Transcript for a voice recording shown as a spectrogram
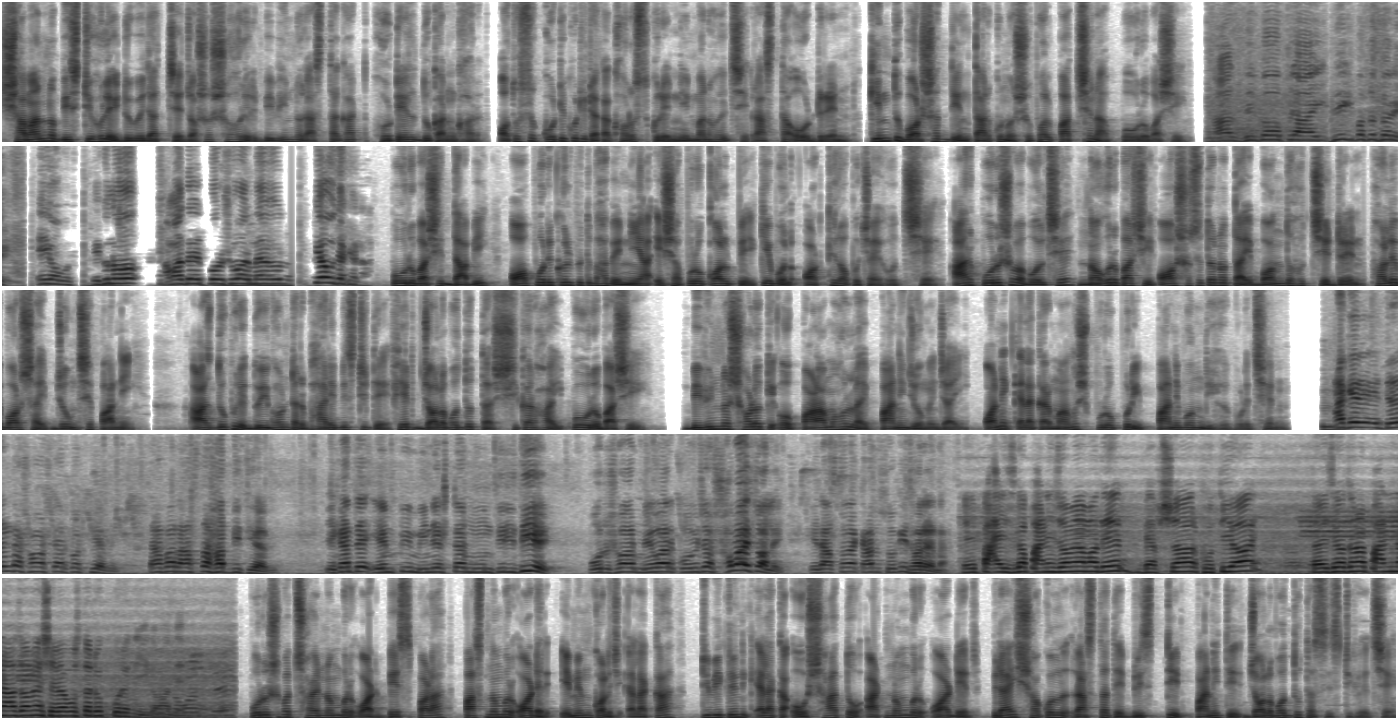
সামান্য বৃষ্টি হলেই ডুবে যাচ্ছে যশোর শহরের বিভিন্ন রাস্তাঘাট হোটেল দোকানঘর। অথচ কোটি কোটি টাকা খরচ করে নির্মাণ হয়েছে রাস্তা ও ড্রেন। কিন্তু বর্ষার দিন তার কোনো সুফল পাচ্ছে না পৌরবাসী। আজ দীর্ঘ প্রায় বিশ বছর ধরে এই অবস্থা। এগুলো আমাদের পৌরসভার মেয়র কেউ দেখে না। পৌরবাসীর দাবি অপরিকল্পিতভাবে নেওয়া এসব প্রকল্পে কেবল অর্থের অপচয় হচ্ছে। আর পৌরসভা বলছে নগরবাসীর অসচেতনতায় বন্ধ হচ্ছে ড্রেন ফলে বর্ষায় জমছে পানি। আজ দুপুরে দুই ঘণ্টার ভারী বৃষ্টিতে ফের জলবদ্ধতার শিকার হয় পৌরবাসী। বিভিন্ন সড়কে ও পাড়া মহল্লায় পানি জমে যায়। অনেক এলাকার মানুষ পুরোপুরি পানিবন্দী হয়ে পড়েছেন। আগে ড্রেনটা সংস্কার করতে হবে তারপর রাস্তা হাত দিতে হবে। এখানতে এমপি মিনিস্টার মন্ত্রী দিয়ে পৌরসভার মেয়র কমিশনার সবাই চলে। এই রাস্তাটা কারও চোখেই ধরে না। এই পাইসগা পানি জমে আমাদের ব্যবসার ক্ষতি হয়। তাই জায়গায় যেন পানি না জমে সে ব্যবস্থাটুকু করে দিই আমাদের। পৌরসভা ছয় নম্বর ওয়ার্ড বেসপাড়া, পাঁচ নম্বর ওয়ার্ডের এম এম কলেজ এলাকা, টিবি ক্লিনিক এলাকা ও সাত ও আট নম্বর ওয়ার্ডের প্রায় সকল রাস্তাতে বৃষ্টির পানিতে জলবদ্ধতা সৃষ্টি হয়েছে।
